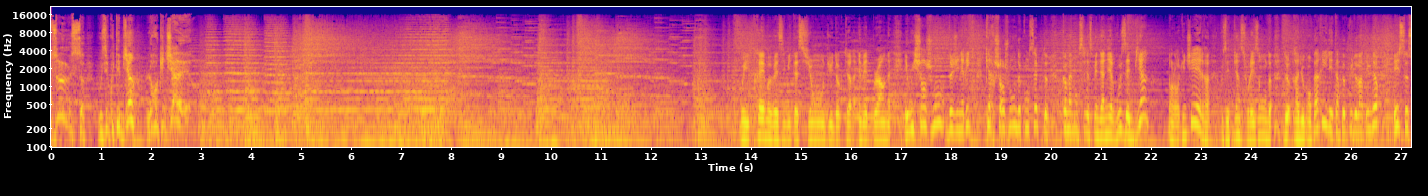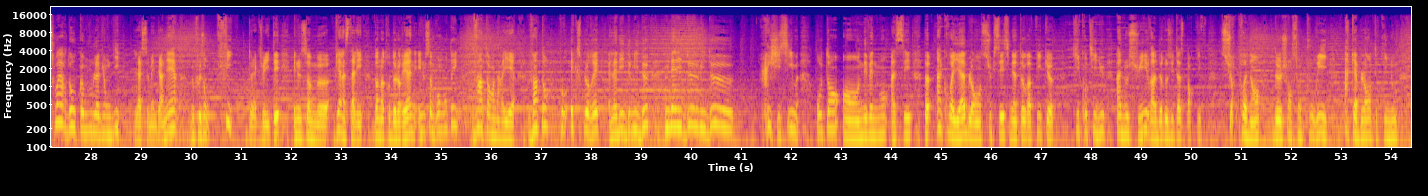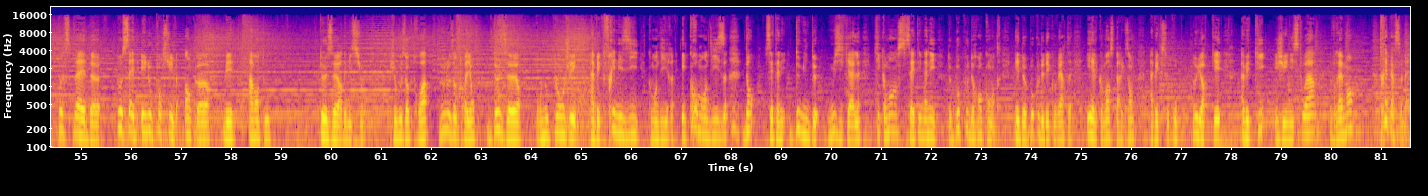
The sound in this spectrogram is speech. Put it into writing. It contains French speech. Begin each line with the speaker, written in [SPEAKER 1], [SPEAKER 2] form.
[SPEAKER 1] Zeus Vous écoutez bien le Rockin' Chair Oui, très mauvaise imitation du docteur Emmett Brown. Et oui, changement de générique, car changement de concept. Comme annoncé la semaine dernière, vous êtes bien dans le Rockin' Chair. Vous êtes bien sur les ondes de Radio Grand Paris. Il est un peu plus de 21h. Et ce soir, donc, comme nous l'avions dit la semaine dernière, nous faisons fi de l'actualité et nous sommes euh, bien installés dans notre DeLorean et nous sommes remontés 20 ans en arrière. 20 ans pour explorer l'année 2002. Une année 2002 richissime, autant en événements assez euh, incroyables, en succès cinématographique euh, qui continue à nous suivre, à de résultats sportifs surprenants, de chansons pourries, accablantes qui nous possèdent, et nous poursuivent encore, avant tout, deux heures d'émission. Je vous octroie, nous nous octroyons deux heures pour nous plonger avec frénésie, comment dire, et gourmandise dans cette année 2002 musicale qui commence, ça a été une année de beaucoup de rencontres et de beaucoup de découvertes et elle commence par exemple avec ce groupe new-yorkais avec qui j'ai une histoire vraiment très personnelle.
